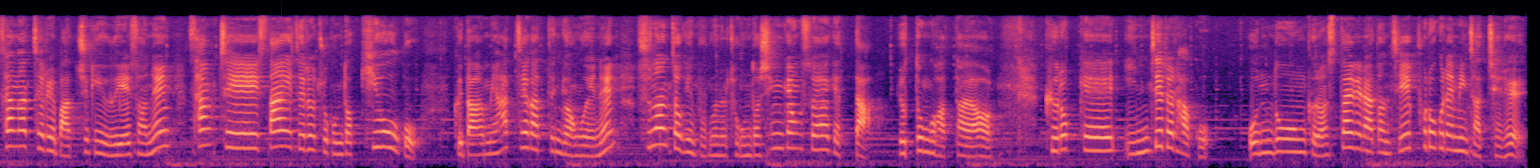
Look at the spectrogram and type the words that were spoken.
상하체를 맞추기 위해서는 상체의 사이즈를 조금 더 키우고 그 다음에 하체 같은 경우에는 순환적인 부분을 조금 더 신경 써야겠다 였던 것 같아요. 그렇게 인지를 하고 운동 그런 스타일이라든지 프로그래밍 자체를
